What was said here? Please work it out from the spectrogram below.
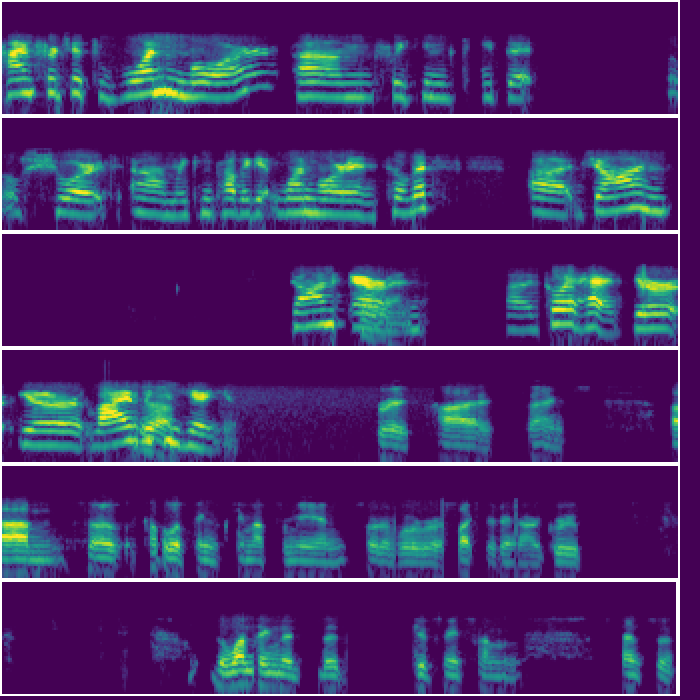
time for just one more. Um, if we can keep it a little short. Um, we can probably get one more in. So let's, uh, John, John Aaron, uh, go ahead. You're you're live. Yeah. We can hear you. Great. Hi. Thanks. Um, so a couple of things came up for me and sort of were reflected in our group. The one thing that, that gives me some sense of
